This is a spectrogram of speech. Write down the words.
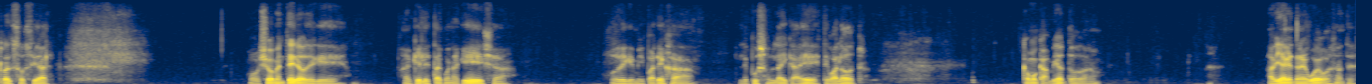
red social. O yo me entero de que aquel está con aquella, o de que mi pareja le puso un like a este o al otro. Cómo cambió todo, ¿no? Había que tener huevos antes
